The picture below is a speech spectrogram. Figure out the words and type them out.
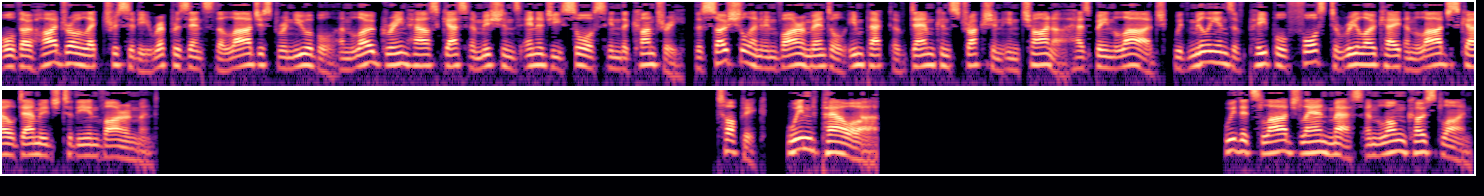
Although hydroelectricity represents the largest renewable and low greenhouse gas emissions energy source in the country, the social and environmental impact of dam construction in China has been large, with millions of people forced to relocate and large scale damage to the environment. Wind power. With its large land mass and long coastline,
